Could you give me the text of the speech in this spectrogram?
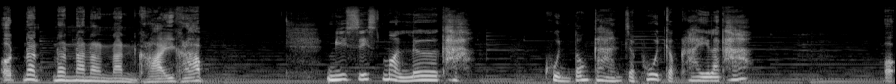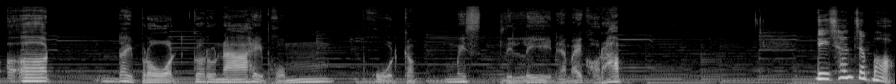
เออเออนั่นนั่นนั่นนั่นนั่นใครครับ มิสซิสมอลเลอร์ค่ะ คุณต้องการจะพูดกับใครล่ะคะ เออเออเออได้โปรดกรุณาให้ผมพูดกับมิสลิลลี่ได้ไหมขอรับ ดิฉันจะบอก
